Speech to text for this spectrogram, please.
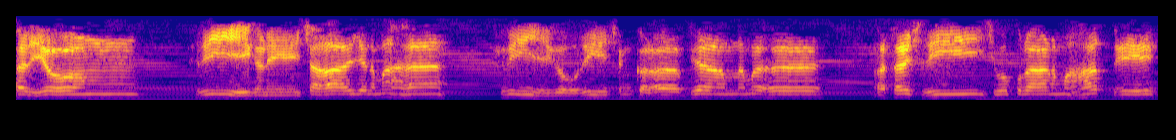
हरि ओम्। श्रीगणेशाय नमः। श्रीगौरीशङ्कराभ्याम् नमः। अथ श्रीशिवपुराणमहात्मे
